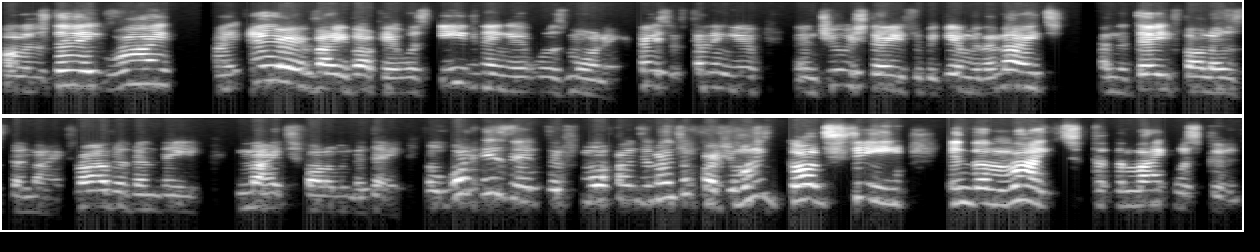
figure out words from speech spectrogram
follows day. Why? By Erev It was evening, it was morning. It's telling you in Jewish days we begin with a night and the day follows the night rather than the night following the day. But what is it, the more fundamental question, what did God see in the light that the light was good?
